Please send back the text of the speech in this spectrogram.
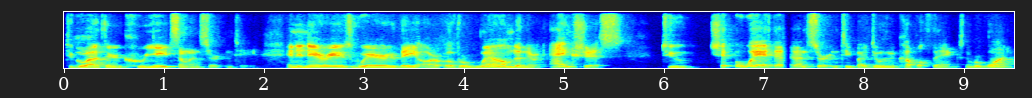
to go out there and create some uncertainty. And in areas where they are overwhelmed and they're anxious, to chip away at that uncertainty by doing a couple things. Number one,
